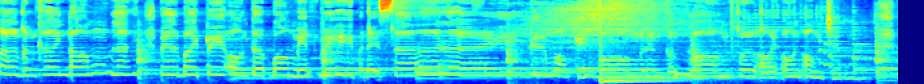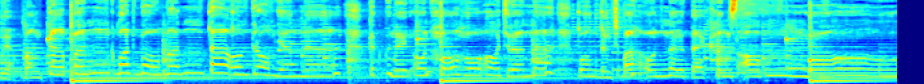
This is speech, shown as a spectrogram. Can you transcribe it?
មើលមិនឃើញដំឡើយពេលបាយពីអូនទៅបងមានវីបដិសារីគឺមកពីបងរឿងកន្លងធ្វើឲ្យអូនអងចិត្ត លាក់បាំងការពិនក្បត់បមិនតើអូនទ្រាំយ៉ាងណា ទឹកភ្នែកអូនហូរហូរអច្រើនណាស់បងដឹងច្បាស់អូននៅតែខឹងស្អប់បង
